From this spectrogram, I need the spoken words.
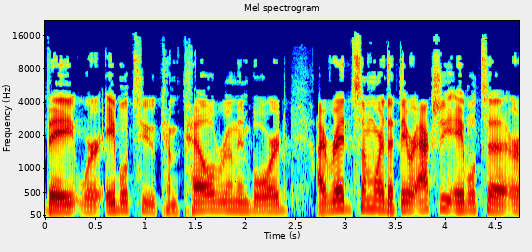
they were able to compel room and board. I read somewhere that they were actually able to, or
